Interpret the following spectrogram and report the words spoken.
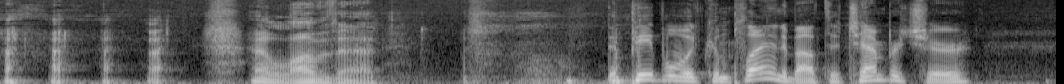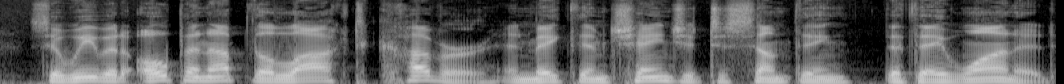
I love that. The people would complain about the temperature, so we would open up the locked cover and make them change it to something that they wanted.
